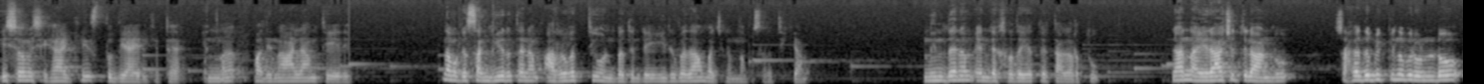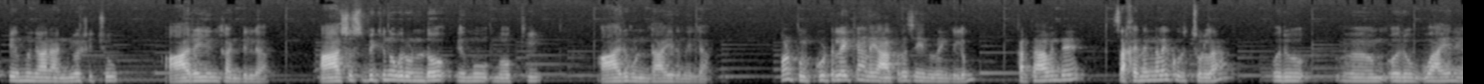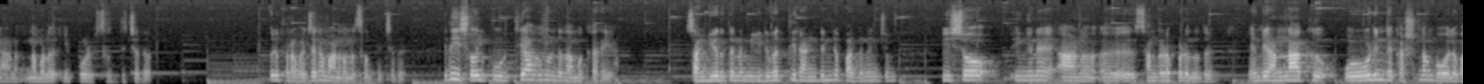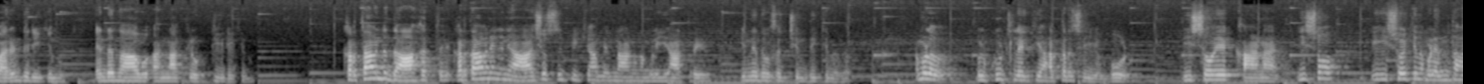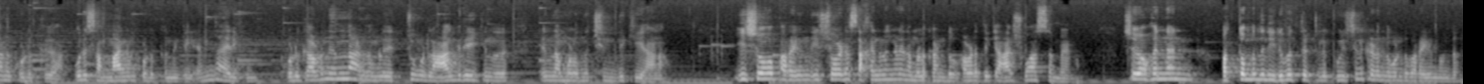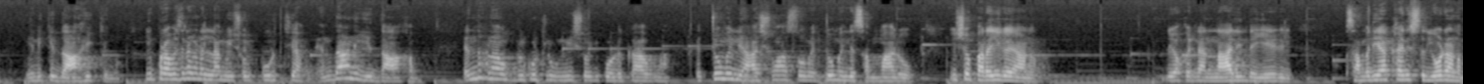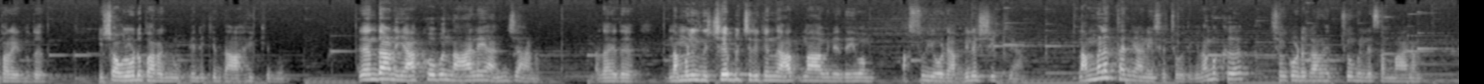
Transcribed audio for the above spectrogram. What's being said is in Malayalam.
ഈശോ മിശിഹായ്ക്ക് സ്തുതിയായിരിക്കട്ടെ. ഇന്ന് പതിനാലാം തീയതി. നമുക്ക് സങ്കീർത്തനം അറുപത്തി ഒൻപതിന്റെ ഇരുപതാം വചനം നമുക്ക് ശ്രദ്ധിക്കാം. നിന്ദനം എന്റെ ഹൃദയത്തെ തകർത്തു. ഞാൻ നൈരാശ്യത്തിലാണ്ടു. സഹതപിക്കുന്നവരുണ്ടോ എന്ന് ഞാൻ അന്വേഷിച്ചു. ആരെയും കണ്ടില്ല. ആശ്വസിപ്പിക്കുന്നവരുണ്ടോ എന്ന് നോക്കി ആരും ഉണ്ടായിരുന്നില്ല നമ്മൾ പുൽക്കൂട്ടിലേക്കാണ് യാത്ര ചെയ്യുന്നതെങ്കിലും കർത്താവിന്റെ സഹനങ്ങളെക്കുറിച്ചുള്ള ഒരു ഒരു വായനയാണ് നമ്മൾ ഇപ്പോൾ ശ്രദ്ധിച്ചത്. ഒരു പ്രവചനമാണ് നമ്മൾ ശ്രദ്ധിച്ചത്. ഇത് ഈശോയിൽ പൂർത്തിയാകുന്നുണ്ട് നമുക്കറിയാം. സങ്കീർത്തനം ഇരുപത്തിരണ്ടിന്റെ പതിനഞ്ചും ഈശോ ഇങ്ങനെ ആണ് സങ്കടപ്പെടുന്നത്. എന്റെ അണ്ണാക്ക് ഓടിന്റെ കഷ്ണം പോലെ വരണ്ടിരിക്കുന്നു. എന്റെ നാവ് അണ്ണാക്കിൽ ഒട്ടിയിരിക്കുന്നു. കർത്താവിന്റെ ദാഹത്തെ കർത്താവിനെ എങ്ങനെ ആശ്വസിപ്പിക്കാം എന്നാണ് നമ്മൾ ഈ യാത്രയിൽ ഇന്നേ ദിവസം ചിന്തിക്കുന്നത്. നമ്മൾ പുൽക്കൂട്ടിലേക്ക് യാത്ര ചെയ്യുമ്പോൾ ഈശോയെ കാണാൻ ഈശോ ഈശോയ്ക്ക് നമ്മൾ എന്താണ് കൊടുക്കുക? ഒരു സമ്മാനം കൊടുക്കുന്നെങ്കിൽ എന്തായിരിക്കും കൊടുക്കുക? അവിടെ നിന്നാണ് നമ്മൾ ഏറ്റവും കൂടുതൽ ആഗ്രഹിക്കുന്നത് എന്ന് നമ്മളൊന്ന് ചിന്തിക്കുകയാണ്. ഈശോ പറയുന്ന ഈശോയുടെ സഹനങ്ങളെ നമ്മൾ കണ്ടു. അവിടത്തേക്ക് ആശ്വാസം വേണം. പക്ഷേ യോഹന്നാൻ പത്തൊമ്പതിന് ഇരുപത്തെട്ടിൽ കുരിശിൽ കിടന്നുകൊണ്ട് പറയുന്നുണ്ട് എനിക്ക് ദാഹിക്കുന്നു. ഈ പ്രവചനങ്ങളെല്ലാം ഈശോയിൽ പൂർത്തിയാകും. എന്താണ് ഈ ദാഹം? എന്താണ് നമുക്ക് പുൽക്കൂട്ടിൽ ഉണ്ണീശോയ്ക്ക് കൊടുക്കാവുന്ന ഏറ്റവും വലിയ ആശ്വാസവും ഏറ്റവും വലിയ സമ്മാനവും? ഈശോ പറയുകയാണ് യോഹന്നാൻ നാലിന്റെ ഏഴിൽ സമരിയാക്കാരി സ്ത്രീയോടാണ് പറയുന്നത്. ഈശോ അവളോട് പറഞ്ഞു എനിക്ക് ദാഹിക്കുന്നു. ഇതെന്താണ്? യാക്കോബ് നാല് അഞ്ചാണ്. അതായത് നമ്മളിൽ നിക്ഷേപിച്ചിരിക്കുന്ന ആത്മാവിനെ ദൈവം അസൂയോടെ അഭിലഷിക്കുകയാണ്. നമ്മളെ തന്നെയാണ് ഈശോ ചോദിക്കുന്നത്. നമുക്ക് ഈശോ കൊടുക്കാവുന്ന ഏറ്റവും വലിയ സമ്മാനം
